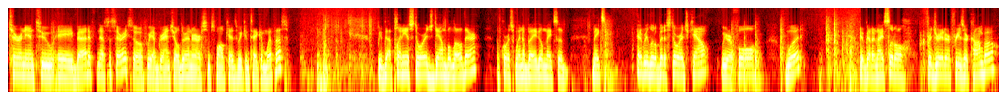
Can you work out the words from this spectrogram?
turn into a bed if necessary. So if we have grandchildren or some small kids, we can take them with us. We've got plenty of storage down below there. Of course, Winnebago makes a makes every little bit of storage count. We are full wood. We've got a nice little refrigerator freezer combo.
